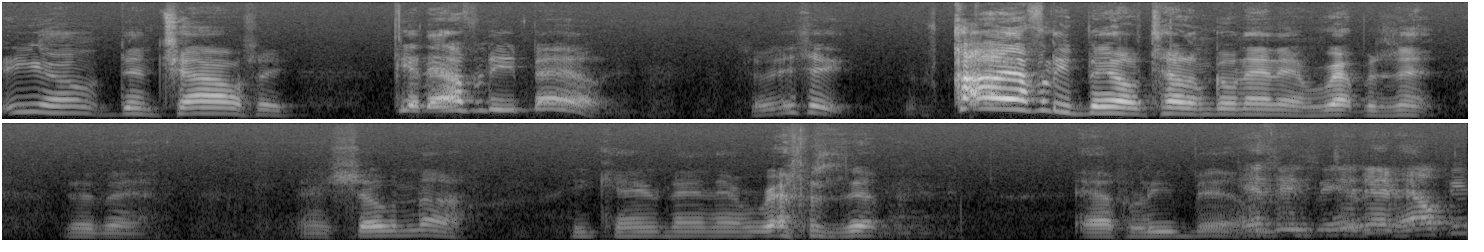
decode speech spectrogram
you know, then Charles said, get Anthony Bailey. So they said, call Anthony Bailey, tell him go down there and represent the band. And sure enough, he came down there and represented Anthony Bailey. Did that help you?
